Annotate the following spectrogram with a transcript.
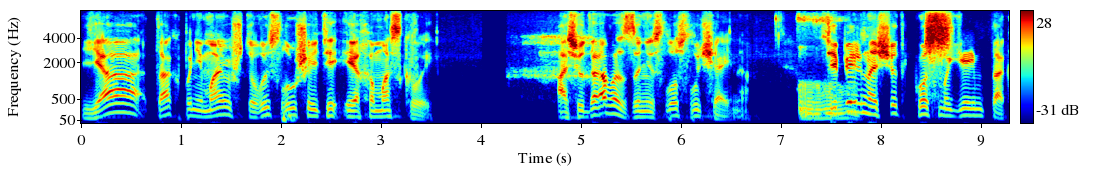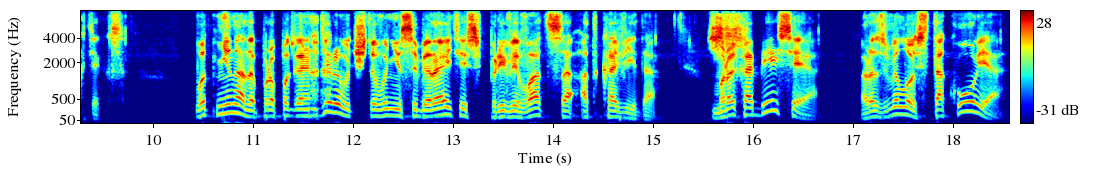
я так понимаю, что вы слушаете «Эхо Москвы». А сюда вас занесло случайно. Теперь насчет Cosmo Tactics. Вот не надо пропагандировать, что вы не собираетесь прививаться от ковида. Мракобесие развелось такое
